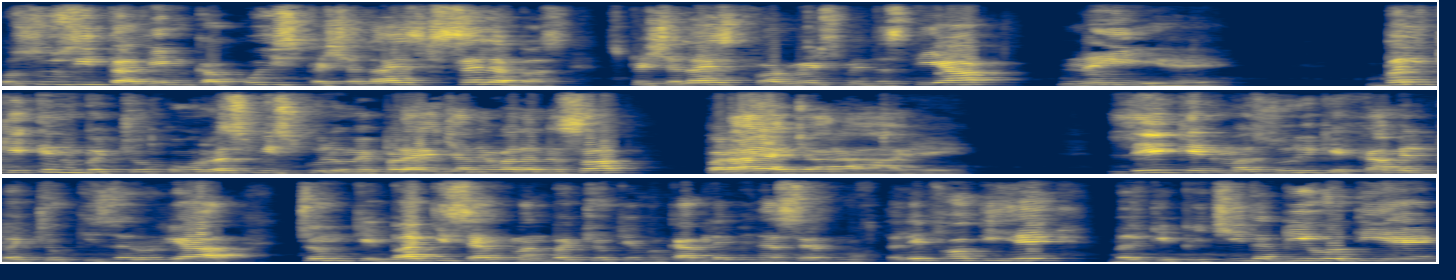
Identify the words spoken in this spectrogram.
خصوصی تعلیم کا کوئی اسپیشلائزڈ سیلیبس اسپیشلائزڈ فارمیٹس میں دستیاب نہیں ہے۔ بلکہ ان بچوں کو رسمی اسکولوں میں پڑھائے جانے والا نصاب پڑھایا جا رہا ہے۔ لیکن مزدوری کے کامل بچوں کی ضروریات چونکہ باقی صحت مند بچوں کے مقابلے میں نہ صرف مختلف ہوتی ہے، بلکہ پیچیدہ بھی ہوتی ہے۔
